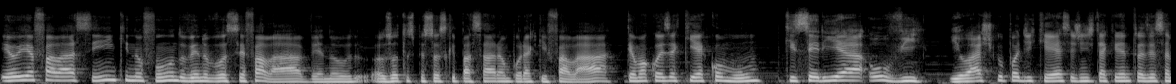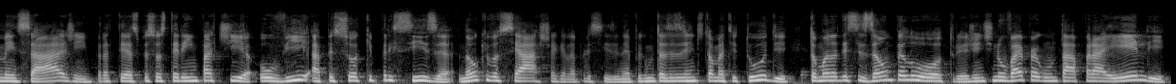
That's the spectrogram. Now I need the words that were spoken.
Eu ia falar assim que no fundo, vendo você falar, vendo as outras pessoas que passaram por aqui falar, tem uma coisa que é comum, que seria ouvir. E eu acho que o podcast a gente tá querendo trazer essa mensagem para ter as pessoas terem empatia, ouvir a pessoa que precisa, não o que você acha que ela precisa, né? Porque muitas vezes a gente toma atitude tomando a decisão pelo outro e a gente não vai perguntar para ele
